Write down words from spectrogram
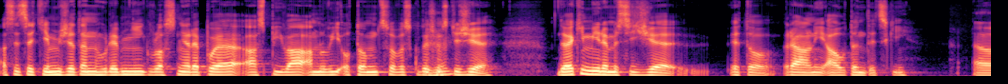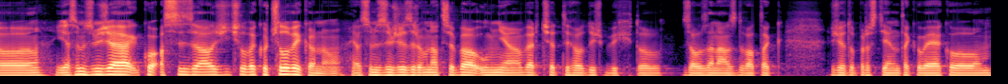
a sice tím, že ten hudebník vlastně repuje a zpívá a mluví o tom, co ve skutečnosti mm-hmm. žije. Do jaký míry myslíš, že je to reálný a autentický? Uh, já si myslím, že jako asi záleží člověk od člověka, no. Já si myslím, že zrovna třeba u mě a Verčetyho, když bych to vzal za nás dva, tak že je to prostě jen takové jako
